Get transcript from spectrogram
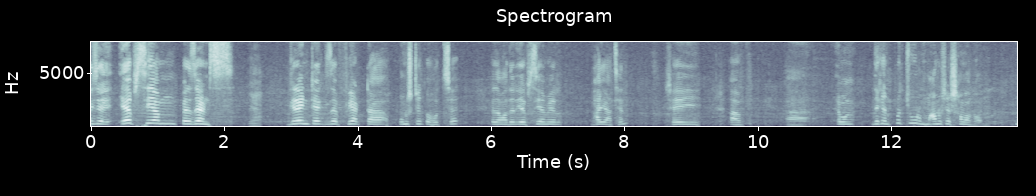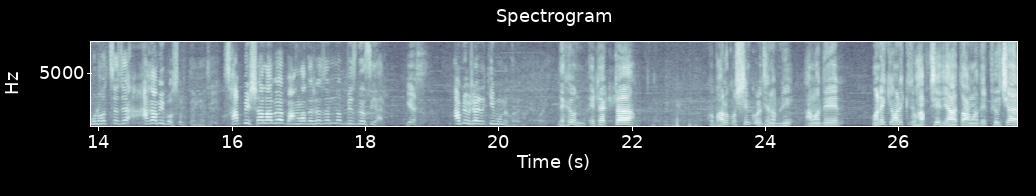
এই যে এফসিএম প্রেজেন্টস গ্রেনটেক যে ফেয়ারটা অনুষ্ঠিত হচ্ছে আমাদের এফসিএম এর ভাই আছেন সেই এবং দেখেন প্রচুর মানুষের সমাগম। মনে হচ্ছে যে আগামী বছর থেকে ছাব্বিশ সাল হবে বাংলাদেশের জন্য বিজনেস ইয়ার ইয়েস আপনি বিষয়টা কি মনে করেন? দেখুন এটা একটা খুব ভালো কোশ্চেন করেছেন আপনি। আমাদের অনেকে অনেক কিছু ভাবছে যে হয়তো আমাদের ফিউচার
